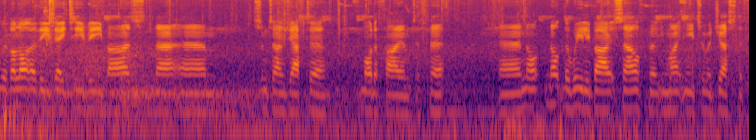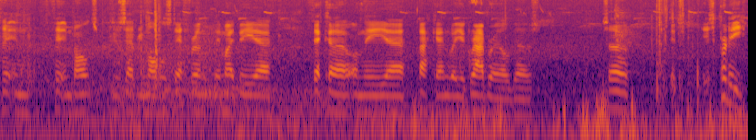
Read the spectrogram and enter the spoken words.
with- a lot of these ATV bars that um, sometimes you have to modify them to fit. Uh, not not the wheelie bar itself, but you might need to adjust the fitting fitting bolts because every model's different. They might be uh, thicker on the uh, back end where your grab rail goes. So it's it's pretty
